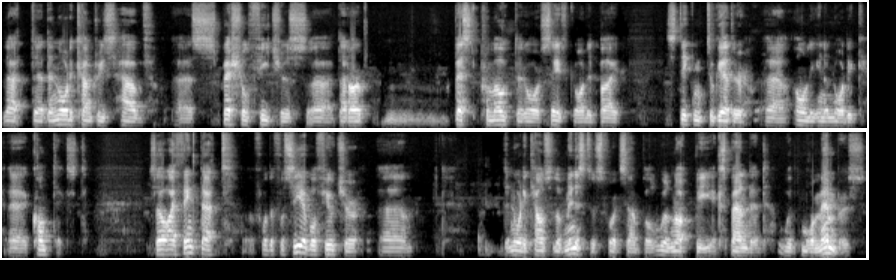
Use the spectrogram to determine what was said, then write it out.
that uh, the Nordic countries have uh, special features uh, that are mm, best promoted or safeguarded by sticking together only in a Nordic context. So I think that for the foreseeable future, um, the Nordic Council of Ministers, for example, will not be expanded with more members.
